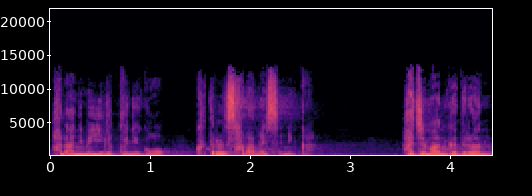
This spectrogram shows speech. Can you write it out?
하나님의 일꾼이고 그들을 사랑했으니까. 하지만 그들은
